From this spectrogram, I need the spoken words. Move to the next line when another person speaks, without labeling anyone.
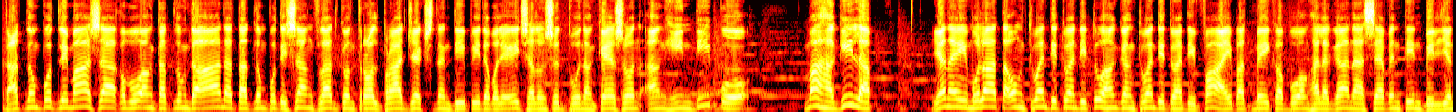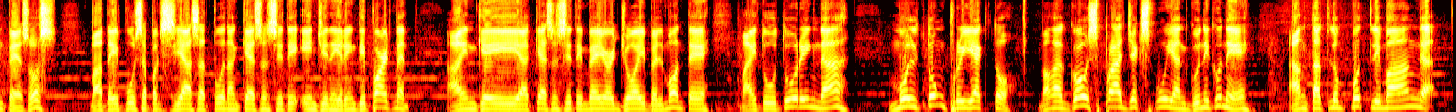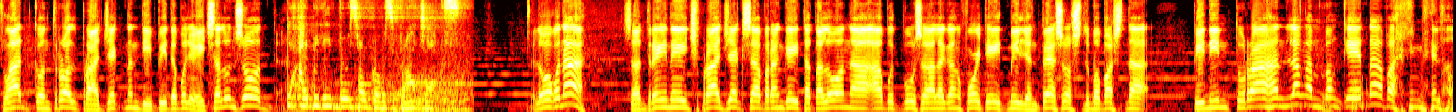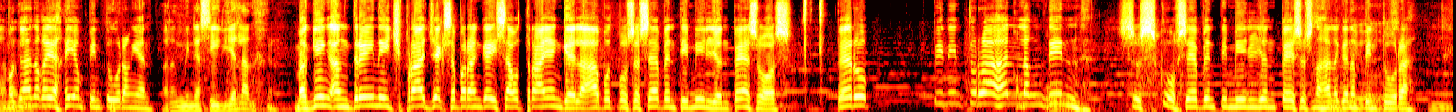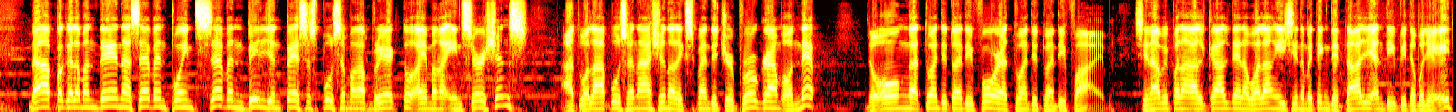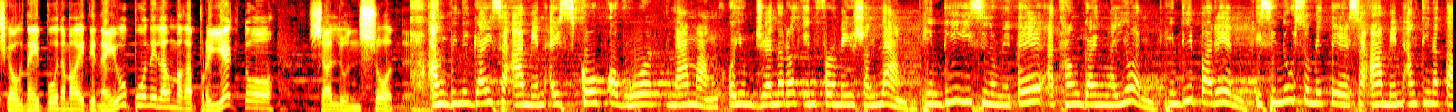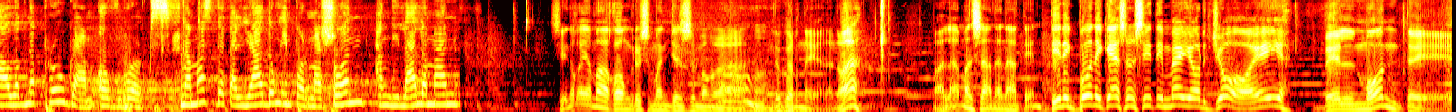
35 sa kabuang 300 at 31 flood control projects ng DPWH sa lungsod po ng Quezon ang hindi po mahagilap. Yan ay mula taong 2022 hanggang 2025 at may kabuang halaga na 17 billion pesos. Batay po sa pagsiyasat po ng Quezon City Engineering Department. Ayon kay uh, Quezon City Mayor Joy Belmonte, may tuturing na multong proyekto. Mga ghost projects po yan, guni-guni, ang 35 flood control project ng DPWH sa lungsod.
I believe those are ghost projects.
Dalawa ko na. Sa drainage project sa Barangay Tatalon na abot po sa halagang 48 million pesos, lumabas na pininturahan lang ang bangketa. Parang Melo, magkano kaya yung pinturang yan?
Parang minasilya lang.
Maging ang drainage project sa Barangay South Triangle aabot po sa 70 million pesos. Pero pininturahan lang din. Sus ko, 70 million pesos na halaga ng pintura. Napagalaman din na 7.7 billion pesos po sa mga proyekto ay mga insertions at wala po sa National Expenditure Program o NEP noong 2024 at 2025. Sinabi pa ng alkalde na walang isinumiting detalye ang DPWH kaugnay po ng mga itinayo po nilang mga proyekto sa lungsod.
Ang binigay sa amin ay scope of work lamang o yung general information lang. Hindi isinumite at hanggang ngayon, hindi pa rin isinusumite sa amin ang tinatawag na program of works na mas detalyadong impormasyon ang nilalaman
Sino kaya mga congressman dyan sa mga lugar na yan? Ano ha? Malaman sana natin. Tinig po ni Quezon City Mayor Joy Belmonte.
